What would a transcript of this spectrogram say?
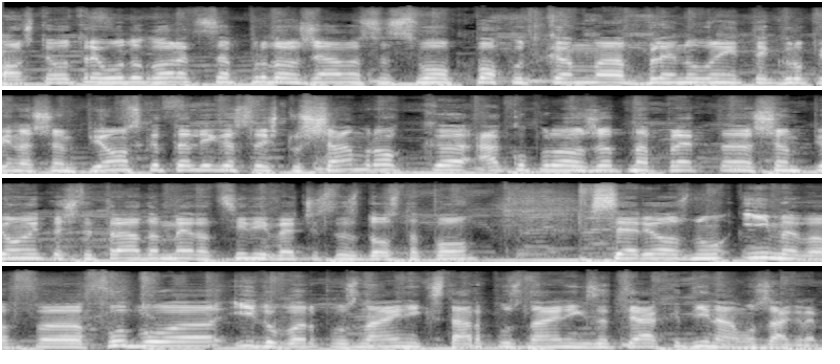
Още утре Лудогорец продължава със своя поход към бленуваните групи на Шампионската лига срещу Шамрок. Ако продължат напред, шампионите ще трябва да мерят сили вече с доста по-сериозно име в футбола и добър познайник, стар познайник за тях Динамо Загреб.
